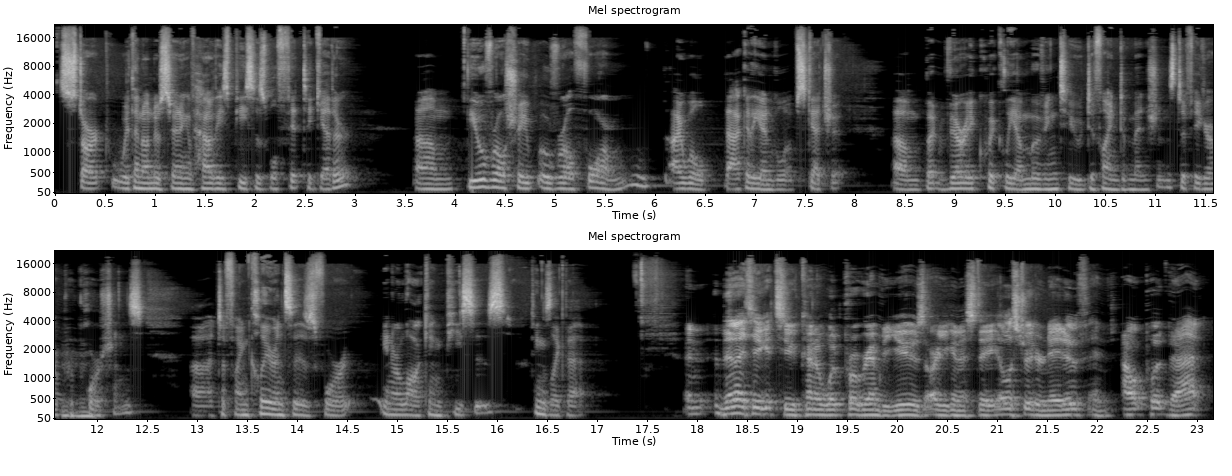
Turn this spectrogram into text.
start with an understanding of how these pieces will fit together. Um, the overall shape, overall form, I will back of the envelope sketch it. Um, but very quickly, I'm moving to define dimensions to figure out Mhm. proportions, uh, to find clearances for interlocking pieces, things like that. And then I take it to kind of what program to use. Are you going to stay Illustrator native and output that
